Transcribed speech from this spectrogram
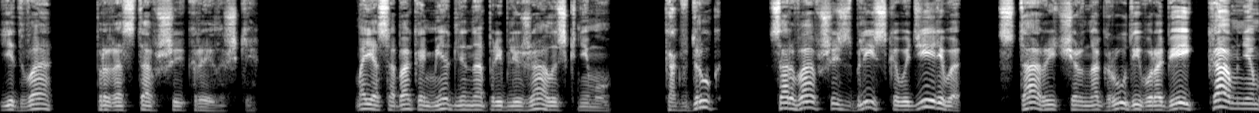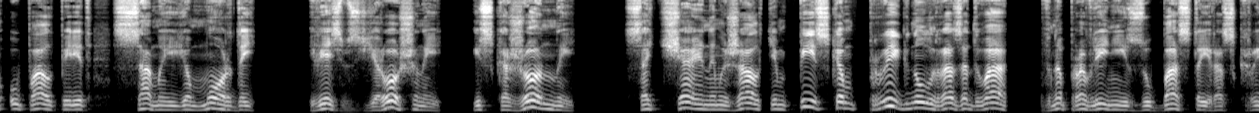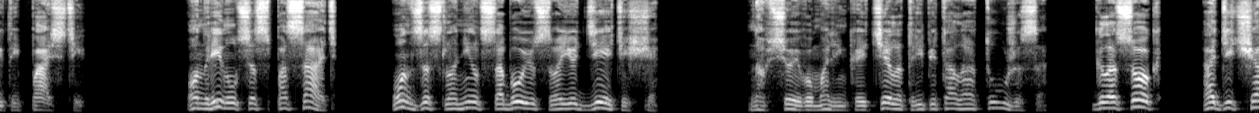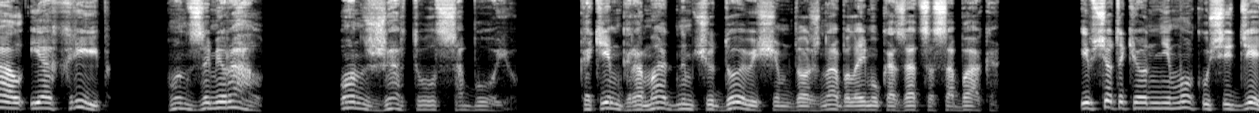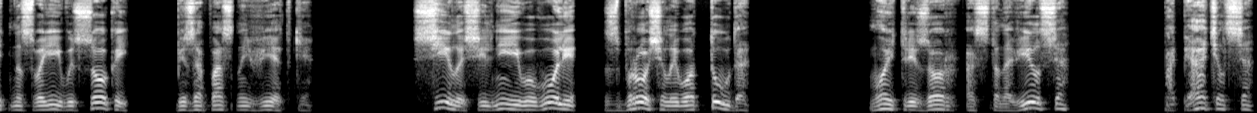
едва прораставшие крылышки. Моя собака медленно приближалась к нему, как вдруг, сорвавшись с близкого дерева, старый черногрудый воробей камнем упал перед самой ее мордой, весь взъерошенный, искаженный, с отчаянным и жалким писком прыгнул раза два в направлении зубастой раскрытой пасти. Он ринулся спасать, он заслонил собою свое детище. Но все его маленькое тело трепетало от ужаса. Голосок одичал и охрип. Он замирал. Он жертвовал собою. Каким громадным чудовищем должна была ему казаться собака. И все-таки он не мог усидеть на своей высокой, безопасной ветке. Сила сильнее его воли сбросила его оттуда. Мой трезор остановился, попятился.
